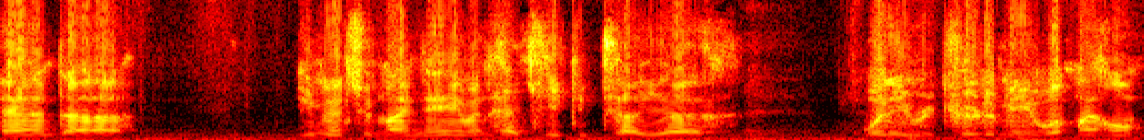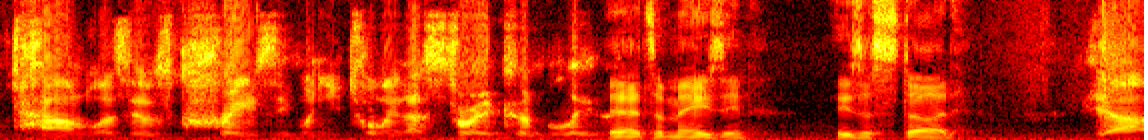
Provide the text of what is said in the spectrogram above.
And uh, you mentioned my name, and heck, he could tell you when he recruited me what my hometown was. It was crazy when you told me that story. I couldn't believe it. Yeah, it's amazing. He's a stud. Yeah,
